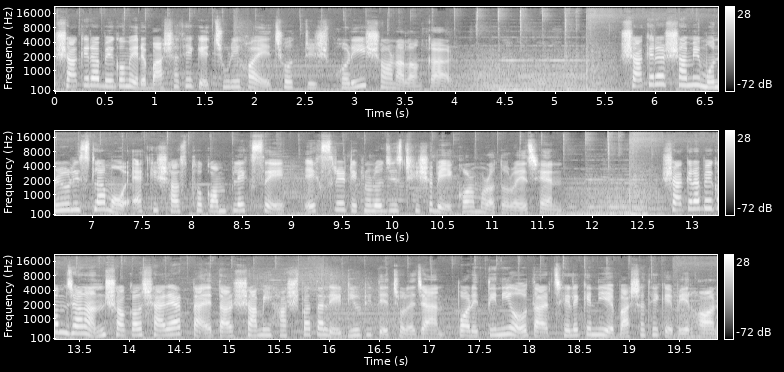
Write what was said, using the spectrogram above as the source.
শাকেরা বেগমের বাসা থেকে চুরি হয় ছত্রিশ ভরি স্বর্ণালঙ্কার। শাকেরার স্বামী মনিরুল ইসলামও একই স্বাস্থ্য কমপ্লেক্সে এক্স রে টেকনোলজিস্ট হিসেবে কর্মরত রয়েছেন। শাকেরা বেগম জানান, সকাল সাড়ে আটটায় তার স্বামী হাসপাতালে ডিউটিতে চলে যান। পরে তিনিও তার ছেলেকে নিয়ে বাসা থেকে বের হন।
